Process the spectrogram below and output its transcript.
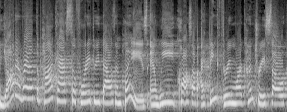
y'all done ran up the podcast to 43,000 plays, and we crossed off, I think, three more countries. So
